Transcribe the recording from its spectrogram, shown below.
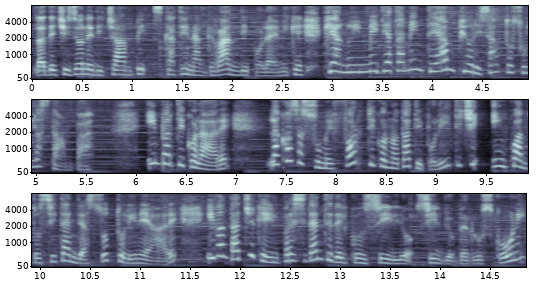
La decisione di Ciampi scatena grandi polemiche che hanno immediatamente ampio risalto sulla stampa. In particolare, la cosa assume forti connotati politici in quanto si tende a sottolineare i vantaggi che il presidente del Consiglio, Silvio Berlusconi,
